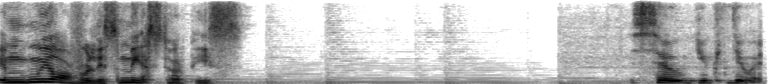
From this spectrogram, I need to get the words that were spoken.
a marvelous masterpiece. So you can do it.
